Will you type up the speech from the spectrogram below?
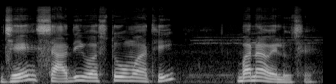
જે સાદી વસ્તુઓમાંથી બનાવેલું છે.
